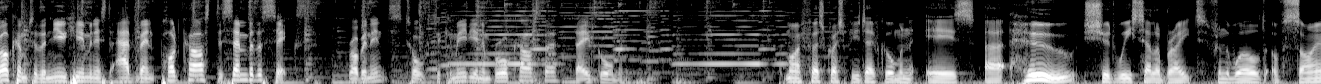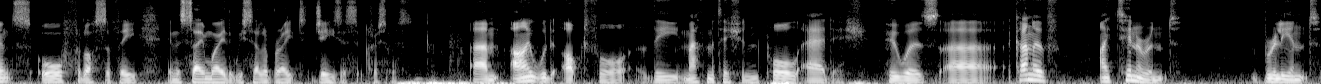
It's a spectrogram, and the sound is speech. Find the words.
Welcome to the New Humanist Advent podcast, December the 6th. Robin Ince talks to comedian and broadcaster Dave Gorman. My first question for you, Dave Gorman, is uh, who should we celebrate from the world of science or philosophy in the same way that we celebrate Jesus at Christmas? Um, I would opt for the mathematician Paul Erdős, who was uh, a kind of itinerant, brilliant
